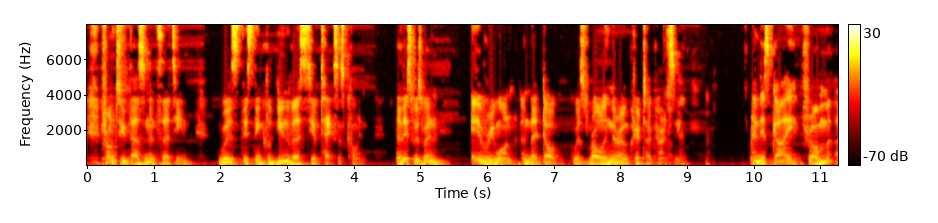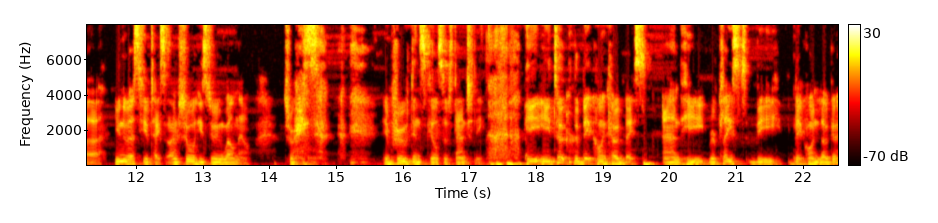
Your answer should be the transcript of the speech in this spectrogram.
from 2013 was this thing called University of Texas coin. Now, this was when everyone and their dog was rolling their own cryptocurrency. And this guy from uh, University of Texas, I'm sure he's doing well now. I'm sure he's improved in skill substantially. he, he took the Bitcoin code base and he replaced the Bitcoin logo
